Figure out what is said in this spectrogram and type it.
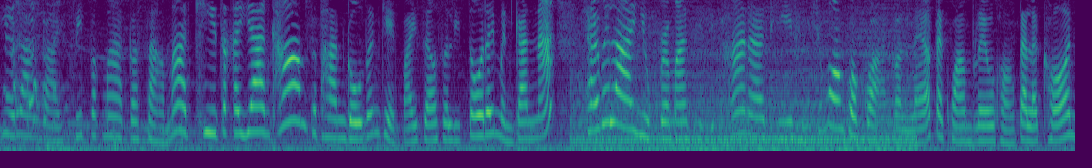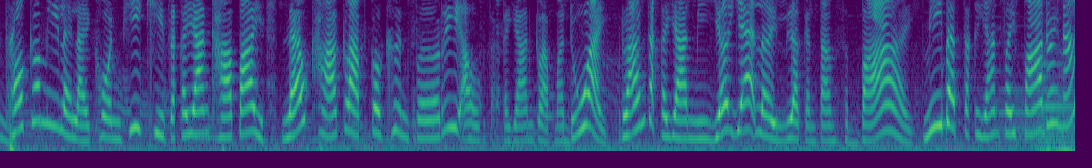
ที่ร่างกายฟิตมากๆ ก็สามารถขี่จักรยานข้ามสะพาน Golden Gate ไป Sausalito ได้เหมือนกันนะ ใช้เวลาอยู่ประมาณ 45 นาทีถึงชั่วโมงกว่าๆก่อนแล้วแต่ความเร็วของแต่ละคน เพราะก็มีหลาย ๆ คนที่ขี่จักรยานขาไป แล้วขากลับก็ขึ้นเฟอร์รี่เอาจักรยานกลับมาด้วย ร้านจักรยานมีเยอะแยะเลยเลือกกันตามสบาย มีแบบจักรยานไฟฟ้าด้วยนะ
